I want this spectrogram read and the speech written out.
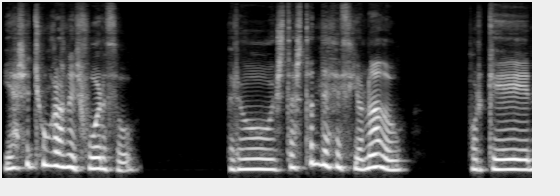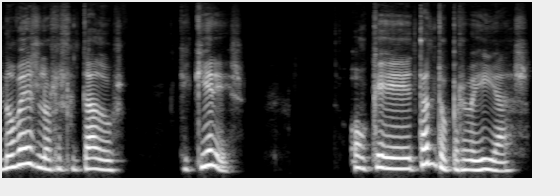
y has hecho un gran esfuerzo, pero estás tan decepcionado porque no ves los resultados que quieres o que tanto preveías.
